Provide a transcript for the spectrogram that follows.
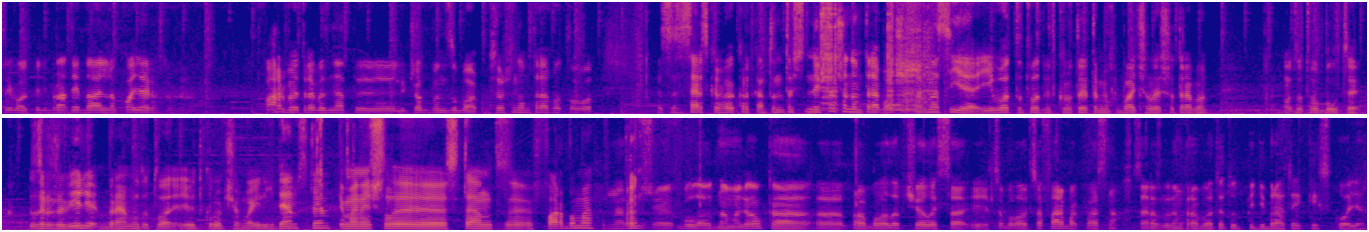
цей от, підібрати ідеально колір фарби, треба зняти лючок бензобаку. Все, що нам треба, то от СССРська викрутка, то не то, не все, що нам треба, а що в нас є. І от тут от відкрутити, ми побачили, що треба. Отут от болти. Заржавілі, беремо тут і відкручуємо. І йдемо з тим. І ми знайшли стенд з фарбами. У нас При- вже була одна мальовка, е, пробували, вчилися, і це була оця фарба, класна. Зараз будемо пробувати тут підібрати якийсь колір.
